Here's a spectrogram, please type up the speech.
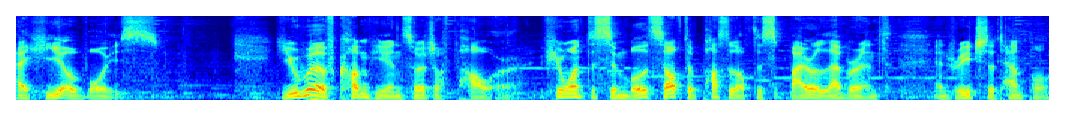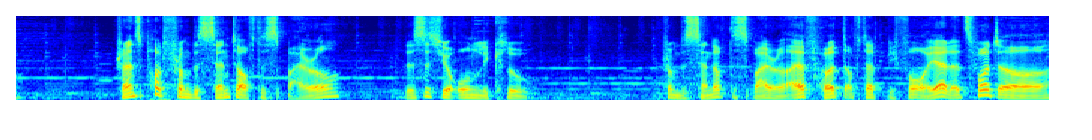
I hear a voice. You who have come here in search of power. If you want the symbol, solve the puzzle of the spiral labyrinth and reach the temple. Transport from the center of the spiral? This is your only clue. From the center of the spiral. I have heard of that before. Yeah, that's what uh,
